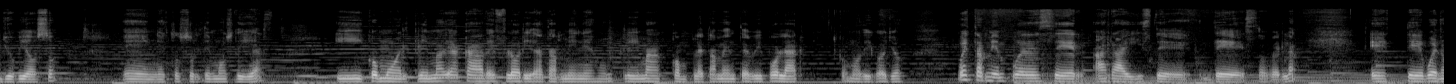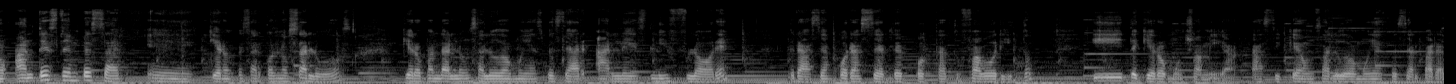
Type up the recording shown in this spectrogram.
lluvioso en estos últimos días y como el clima de acá de Florida también es un clima completamente bipolar, como digo yo, pues también puede ser a raíz de, eso, ¿verdad? Este, bueno, antes de empezar, eh, quiero empezar con los saludos. Quiero mandarle un saludo muy especial a Leslie Flore. Gracias por hacerle podcast tu favorito. Y te quiero mucho, amiga. Así que un saludo muy especial para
